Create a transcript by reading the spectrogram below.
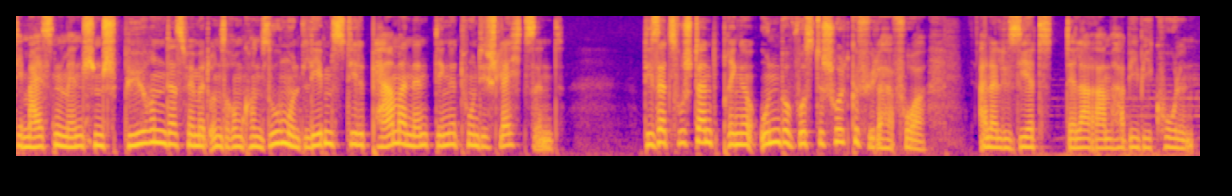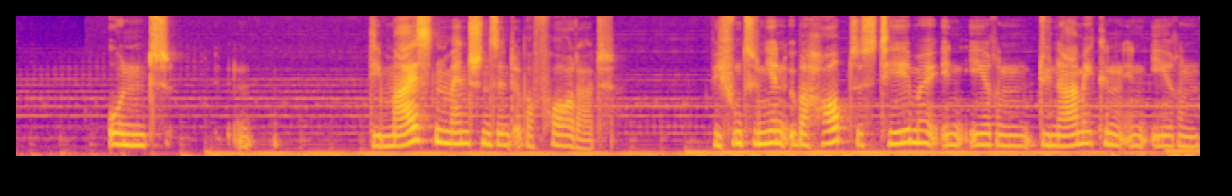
Die meisten Menschen spüren, dass wir mit unserem Konsum und Lebensstil permanent Dinge tun, die schlecht sind. Dieser Zustand bringe unbewusste Schuldgefühle hervor, analysiert Delaram Habibi Kohlen. Und die meisten Menschen sind überfordert. Wie funktionieren überhaupt Systeme in ihren Dynamiken, in ihren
